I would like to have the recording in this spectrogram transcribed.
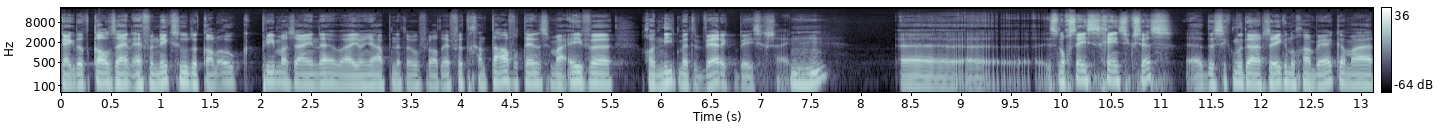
kijk, dat kan zijn even niks doen. Dat kan ook prima zijn, hè, waar Jan Jaap net over had. Even het gaan tafeltennissen, maar even gewoon niet met werk bezig zijn. Eh, is nog steeds geen succes. Eh, dus ik moet daar zeker nog aan werken. Maar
